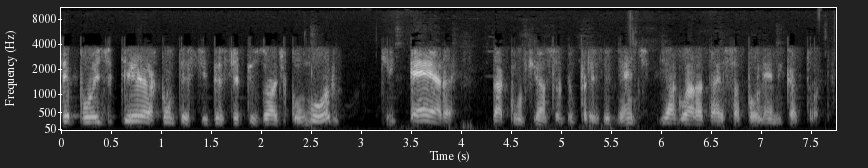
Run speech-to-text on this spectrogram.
depois de ter acontecido esse episódio com o Moro, que era da confiança do presidente, e agora está essa polêmica toda.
